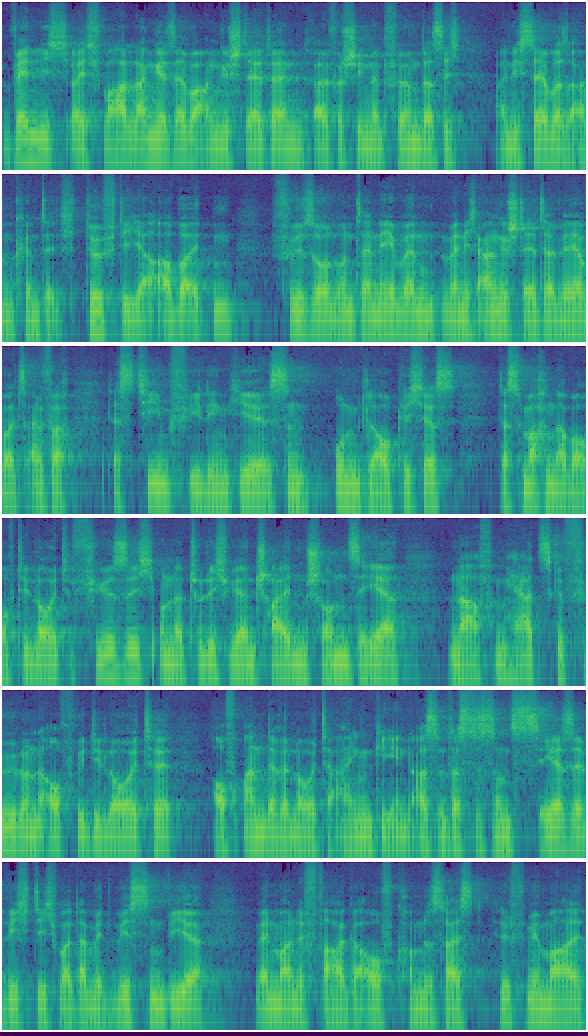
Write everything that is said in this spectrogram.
wenn ich, ich war lange selber Angestellter in drei verschiedenen Firmen, dass ich eigentlich selber sagen könnte, ich dürfte hier arbeiten für so ein Unternehmen, wenn ich Angestellter wäre, weil es einfach das Teamfeeling hier ist ein unglaubliches. Das machen aber auch die Leute für sich und natürlich wir entscheiden schon sehr nach dem Herzgefühl und auch wie die Leute auf andere Leute eingehen. Also das ist uns sehr, sehr wichtig, weil damit wissen wir, wenn mal eine Frage aufkommt, das heißt, hilf mir mal,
